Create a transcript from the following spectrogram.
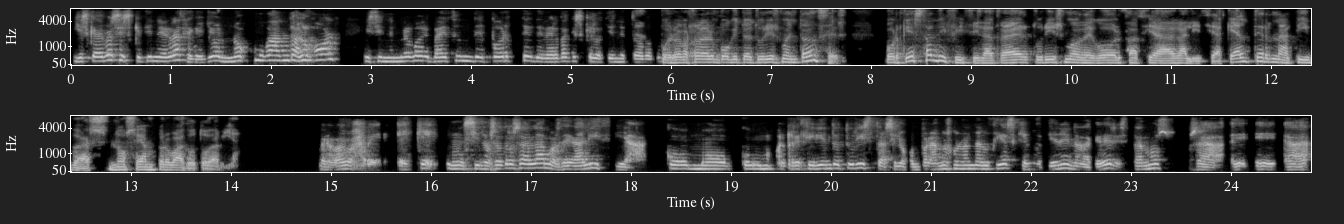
Y es que además es que tiene gracia que yo no jugando al golf y sin embargo me parece un deporte de verdad que es que lo tiene todo. Pues vamos a hablar un poquito de turismo entonces. ¿Por qué es tan difícil atraer turismo de golf hacia Galicia? ¿Qué alternativas no se han probado todavía? Bueno, vamos a ver, es que si nosotros hablamos de Galicia como, recibiendo turistas, y lo comparamos con Andalucía, es que no tiene nada que ver. Estamos, o sea, eh, eh, a,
